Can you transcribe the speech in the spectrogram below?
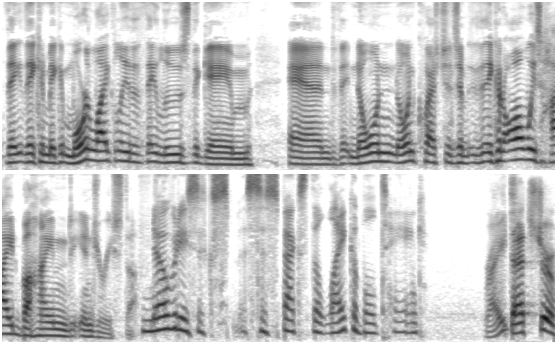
They they can make it more likely that they lose the game. And they, no one, no one questions him. They can always hide behind injury stuff. Nobody sus- suspects the likable tank, right? That's true.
